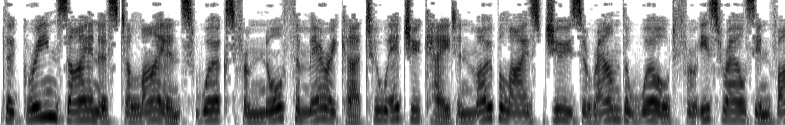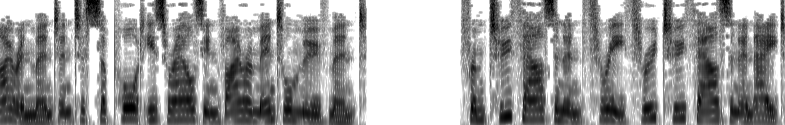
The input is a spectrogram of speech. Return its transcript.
The Green Zionist Alliance works from North America to educate and mobilize Jews around the world for Israel's environment and to support Israel's environmental movement. From 2003 through 2008,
